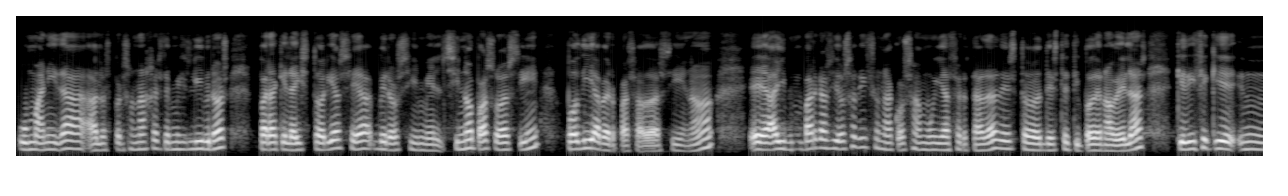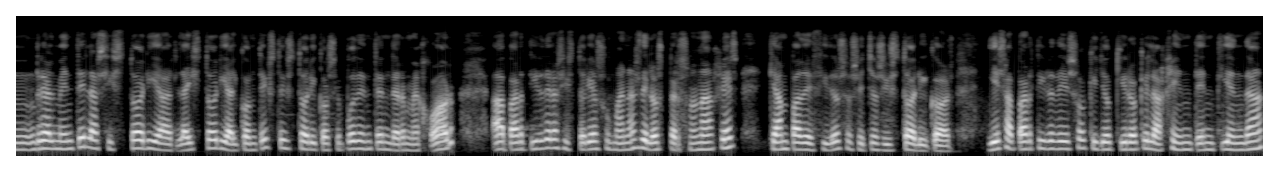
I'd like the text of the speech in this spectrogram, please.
humanidad a los personajes de mis libros para que la historia sea verosímil. Si no pasó así, podía haber pasado así, ¿no? hay, Vargas Llosa dice una cosa muy acertada de esto de este tipo de novelas, que dice que mm, realmente las historias, la historia, el contexto histórico se puede entender mejor a partir de las historias humanas de los personajes que han padecido esos hechos históricos. Y es a partir de eso que yo quiero que la gente entienda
